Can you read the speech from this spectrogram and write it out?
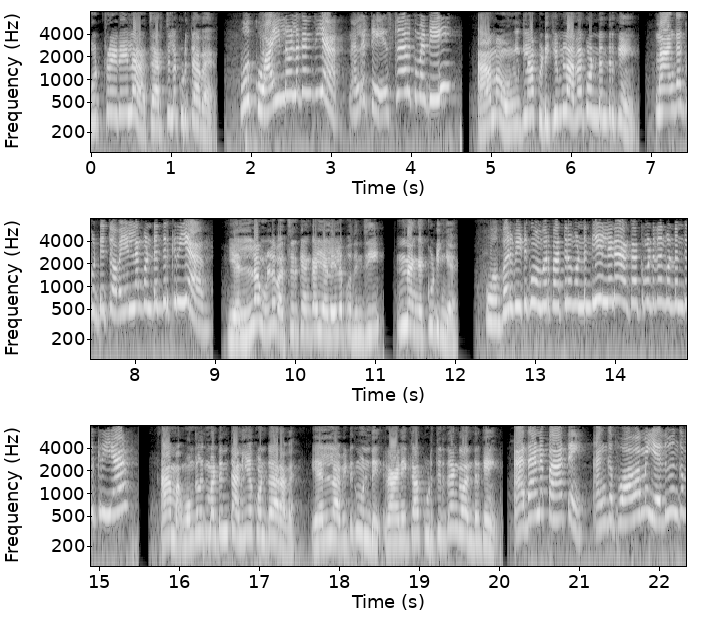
குட் ஃப்ரைடேல சர்ச்சில் கொடுத்தாவ. ஓ கோயில்ல உள்ள கஞ்சியா? நல்ல டேஸ்டா இருக்கு மாட்டி ஆமா உங்களுக்குலாம் பிடிக்கும்ல அதான் கொண்டு வந்திருக்கேன். மாங்காய் குட்டி துவையெல்லாம் கொண்டு வந்திருக்கிறியா? எல்லாம் உள்ள வச்சிருக்காங்க இலையில பொதிஞ்சி. இந்தாங்க குடிங்க. ஒவ்வொரு வீட்டுக்கும் ஒவ்வொரு பாத்திரம் கொண்டு வந்தியா? இல்லனா அக்காக்கு மட்டும் தான் கொண்டு வந்திருக்கிறியா? ஆமா உங்களுக்கு மட்டும் தனியா கொண்டு வரவ. எல்லா வீட்டுக்கும் உண்டு. ராணிக்கா கொடுத்துட்டு தான் இங்க வந்திருக்கேன். அதானே பார்த்தேன். அங்க போகாம எதுவும் இங்க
